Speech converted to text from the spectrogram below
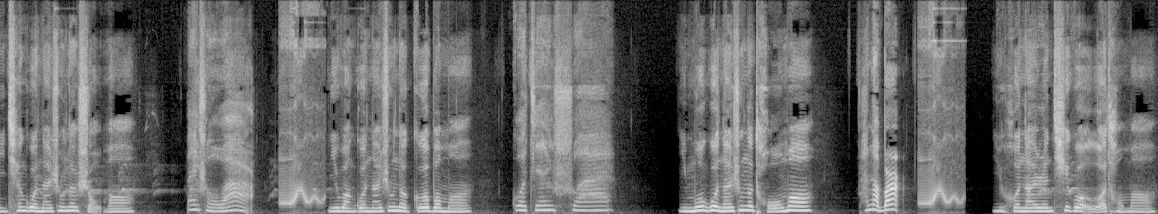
你牵过男生的手吗？掰手腕。你挽过男生的胳膊吗？过肩摔。你摸过男生的头吗？弹脑儿。你和男人踢过额头吗？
